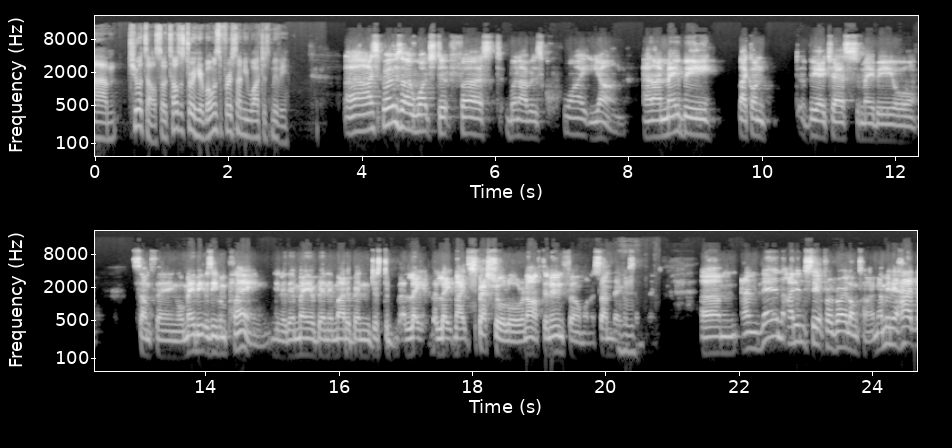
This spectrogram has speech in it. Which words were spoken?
Um, Chiwetel, so tell us a story here. When was the first time you watched this movie? Uh, I suppose I watched it first when I was quite young, and I maybe like on VHS, maybe or something, or maybe it was even playing. You know, there may have been, it might have been just a, late, a late night special or an afternoon film on a Sunday mm-hmm. or something. Um, and then I didn't see it for a very long time. I mean, it had.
